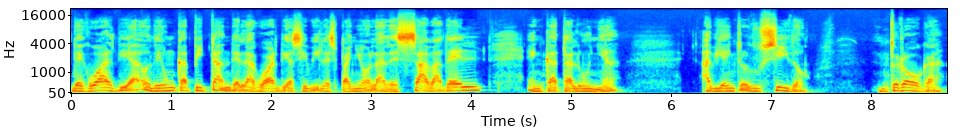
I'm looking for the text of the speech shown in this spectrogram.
de guardia o de un capitán de la Guardia Civil Española de Sabadell, en Cataluña, había introducido droga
